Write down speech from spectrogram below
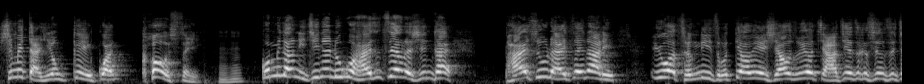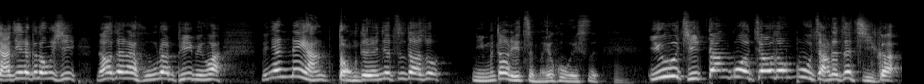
什么歹用过关扣谁？国民党，你今天如果还是这样的心态，排出来在那里又要成立什么调阅小组，又假借这个事实，假借那个东西，然后在那胡乱批评的话，人家内行懂的人就知道说。你们到底怎么一回事？尤其当过交通部长的这几个，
